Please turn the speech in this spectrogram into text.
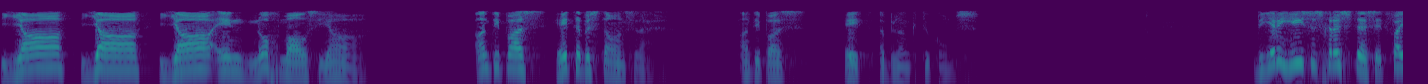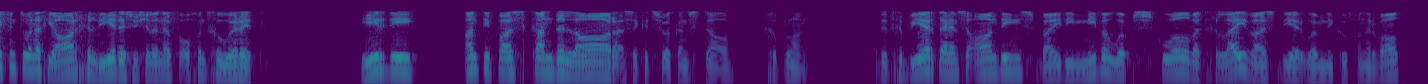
Ja, ja, ja en nogmals ja. Antipas het 'n bestaansreg. Antipas het 'n blink toekoms. Die Here Jesus Christus het 25 jaar gelede, soos julle nou vanoggend gehoor het, hierdie Antipas kandelaar, as ek dit so kan stel, geplant. Dit het gebeur tydens 'n aanddiens by die Nuwe Hoop skool wat gelei was deur oom Nico van der Walt,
